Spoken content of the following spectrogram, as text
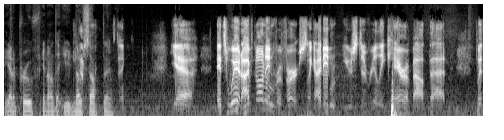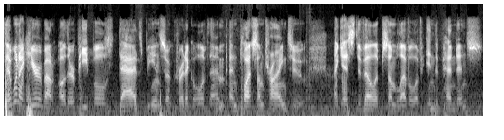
you got to prove, you know, that you know something. Yeah. It's weird. I've gone in reverse. Like I didn't used to really care about that. But then when I hear about other people's dads being so critical of them and plus I'm trying to I guess develop some level of independence,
